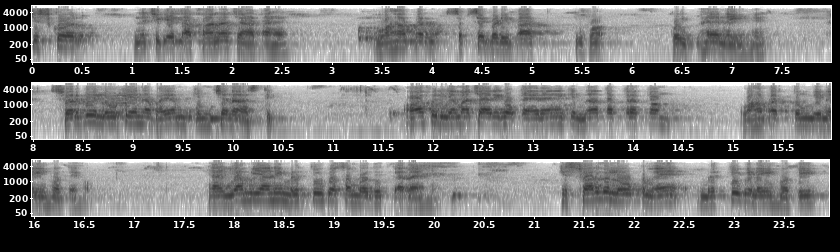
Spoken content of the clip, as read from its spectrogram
जिसको नचिकेता पाना चाहता है, वहाँ पर सबसे बड़ी बात कि कोई भय नहीं है। स्वर्गे लोके न भयम किंचन अस्ति। और फिर यमाचार्य को कह रहे हैं कि न तत्र तुम वहाँ पर तुम भी नहीं होते हो। या यम यानी मृत्यु को संबोधित कर रहे हैं कि स्वर्ग लोक में मृत्यु भी नहीं होती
